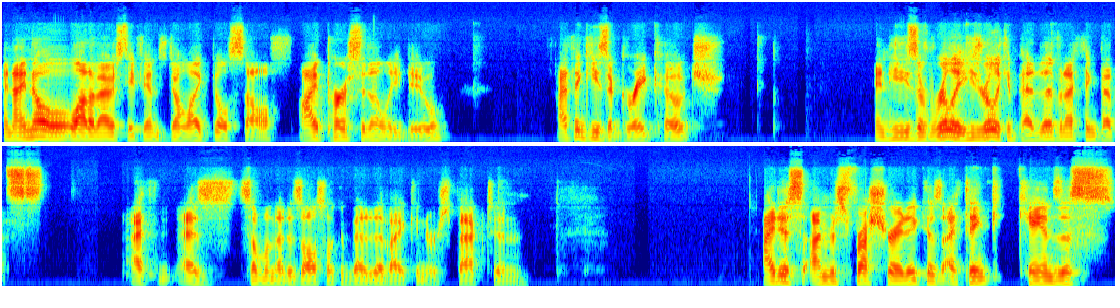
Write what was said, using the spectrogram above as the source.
And I know a lot of Iowa State fans don't like Bill Self. I personally do. I think he's a great coach, and he's a really he's really competitive. And I think that's I as someone that is also competitive, I can respect and. I just I'm just frustrated because I think Kansas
